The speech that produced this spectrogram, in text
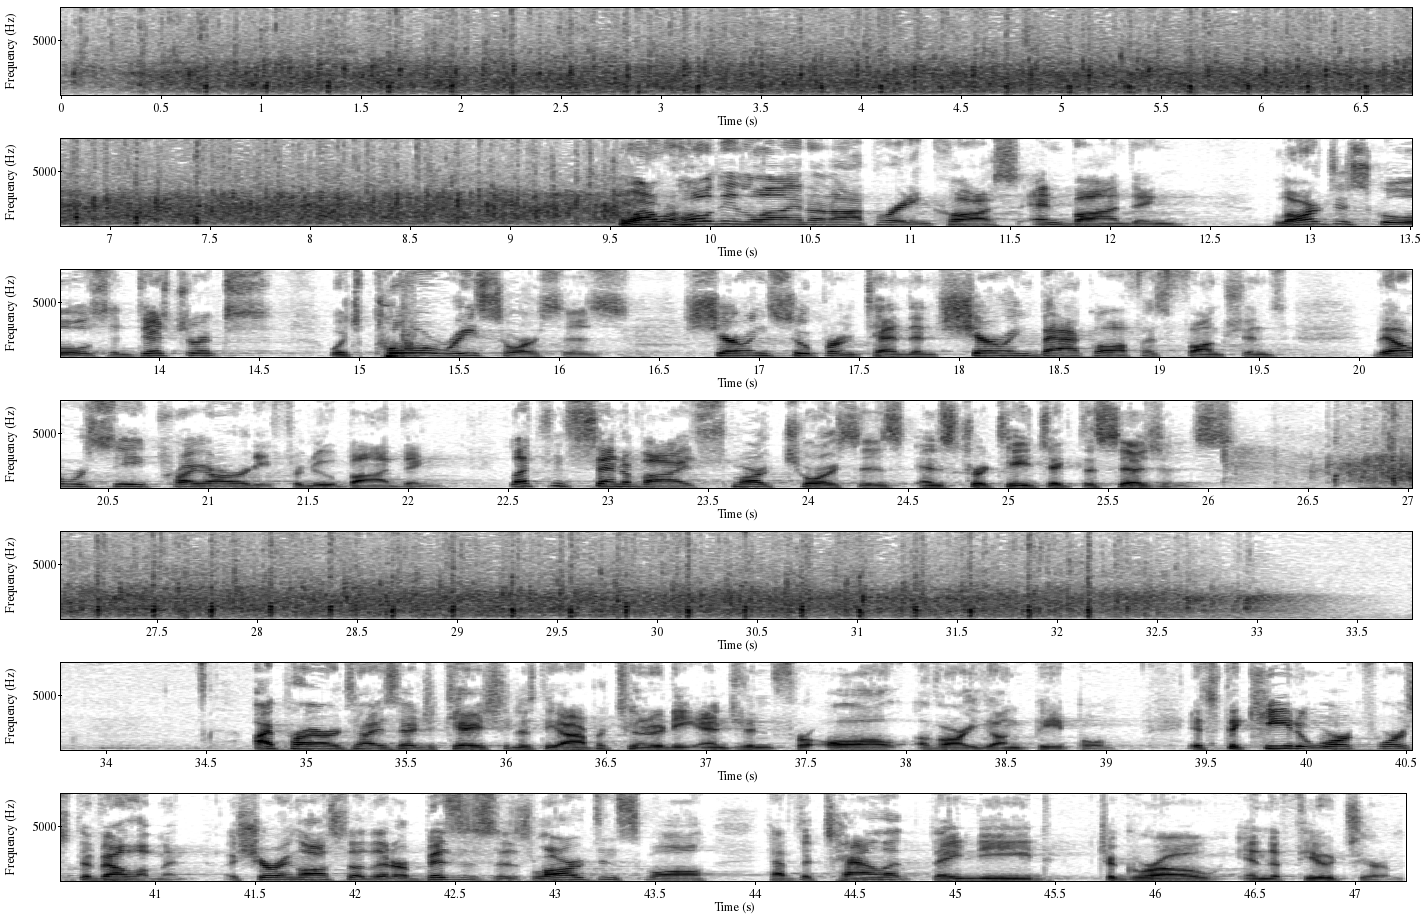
While we're holding the line on operating costs and bonding, larger schools and districts which pool resources, sharing superintendents, sharing back office functions, they'll receive priority for new bonding. Let's incentivize smart choices and strategic decisions. I prioritize education as the opportunity engine for all of our young people. It's the key to workforce development, assuring also that our businesses, large and small, have the talent they need to grow in the future.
